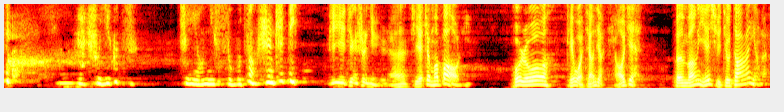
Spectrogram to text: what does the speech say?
敢说一个字朕要你死无葬身之地毕竟是女人别这么暴力。不如给我讲讲条件本王也许就答应了呢。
